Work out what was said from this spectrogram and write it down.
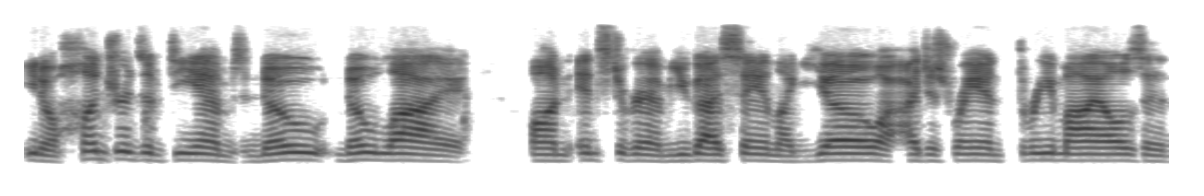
you know, hundreds of DMs. No, no lie, on Instagram. You guys saying like, "Yo, I just ran three miles in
